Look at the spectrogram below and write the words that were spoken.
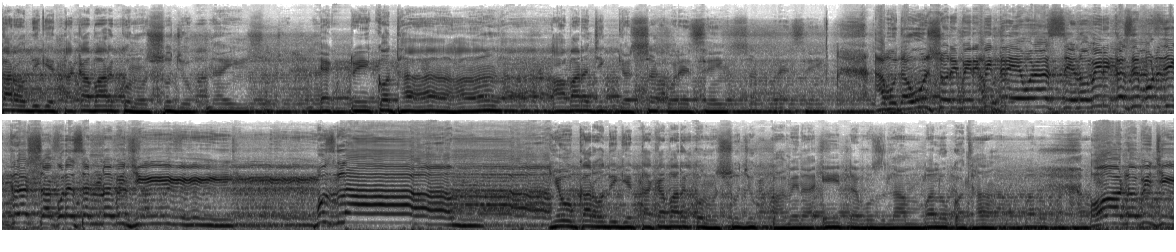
কারও দিকে তাকাবার কোনো সুযোগ নাই। একটাই কথা আবার জিজ্ঞাসা করেছে। আবু দাউদ শরীফের ভিতরে ওরা আসছে নবীর কাছে জিজ্ঞাসা করেছেন নবীজি। বুঝলাম। কেউ কারও দিকে তাকাবার কোনো সুযোগ পাবে না এইটা বুঝলাম ভালো কথা। ও নবীজি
